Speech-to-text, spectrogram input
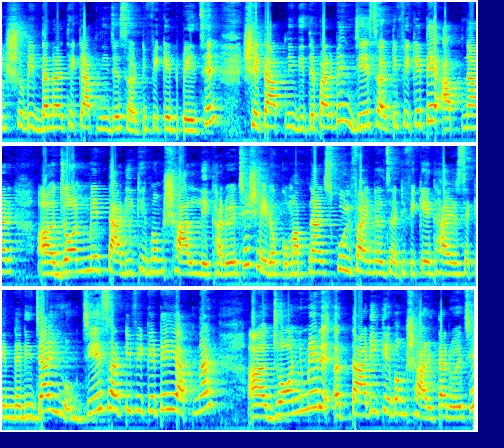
বিশ্ববিদ্যালয় থেকে আপনি যে সার্টিফিকেট পেয়েছেন, সেটা আপনি দিতে পারবেন। যে সার্টিফিকেটে আপনার জন্মের তারিখ এবং সাল লেখা রয়েছে সেই রকম আপনার school final certificate higher secondary যাই হোক, যে সার্টিফিকেটেই আপনার জন্মের তারিখ এবং সালটা রয়েছে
